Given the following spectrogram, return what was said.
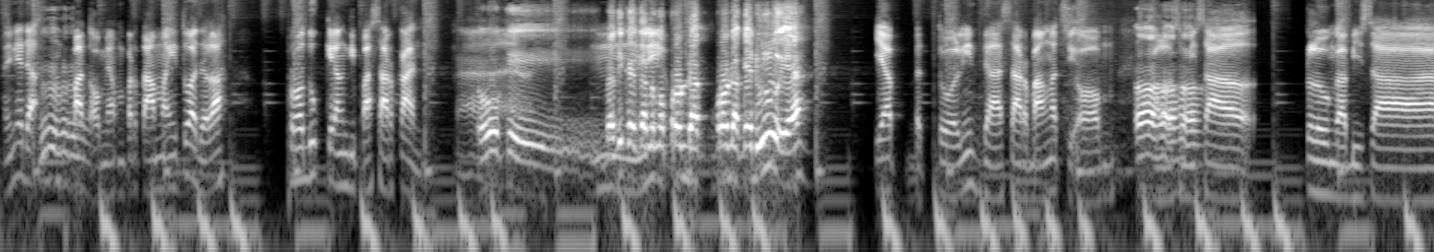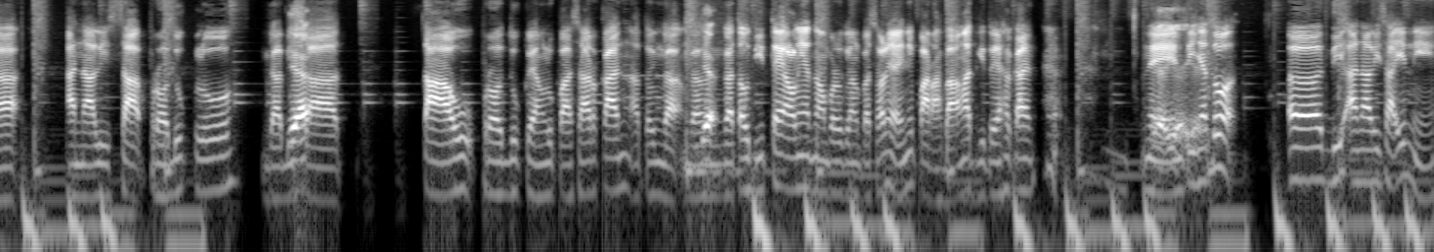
nah ini ada Mhm. empat om yang pertama itu adalah produk yang dipasarkan nah, Oke, berarti Hmm, kaitan ini- sama produk produknya dulu ya? ya betul ini dasar banget sih om Ah, kalau ah, ah. semisal lu nggak bisa analisa produk lu nggak Ya. bisa tahu produk yang lu pasarkan atau nggak nggak Ya. nggak tahu detailnya tentang produk yang lu pasarkan ya ini parah banget gitu ya kan nih Ya, ya, intinya tuh eh, di analisa ini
